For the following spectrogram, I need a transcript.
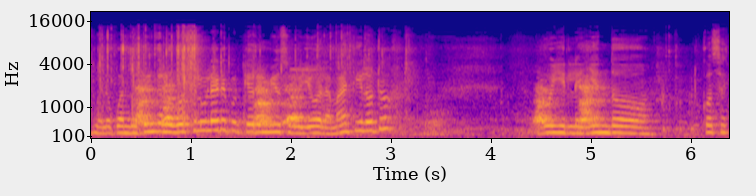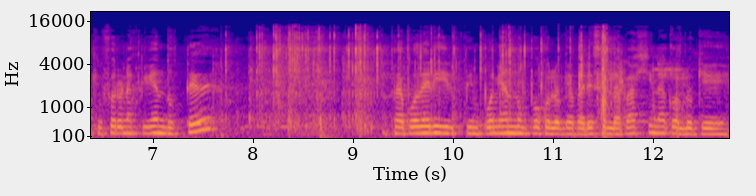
Bueno, cuando tenga los dos celulares, porque ahora el mío se lo llevo a la Mati y el otro, voy a ir leyendo cosas que fueron escribiendo ustedes para poder ir pimponeando un poco lo que aparece en la página con lo que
